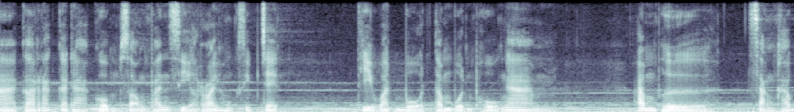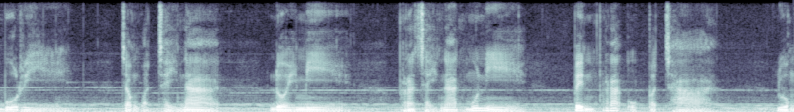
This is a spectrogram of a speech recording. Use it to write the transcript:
5 กรกฎาคม 2467 ที่วัดโบสถ์ตำบลโพงาม อำเภอ สังขบุรี จังหวัดชัยนาท โดยมีพระชัยนาทมุนีเป็นพระอุปชา หลวง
